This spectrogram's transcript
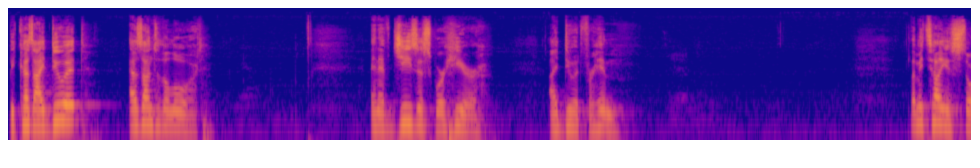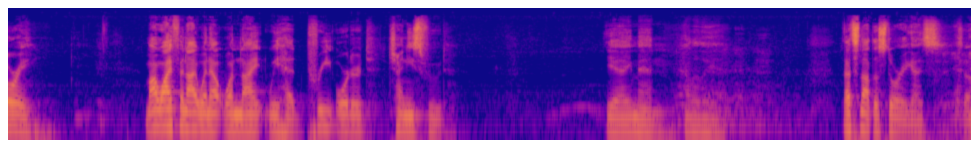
Because I do it as unto the Lord. And if Jesus were here, I'd do it for him. Let me tell you a story. My wife and I went out one night. We had pre ordered Chinese food. Yeah, amen. Hallelujah. That's not the story, guys. So,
